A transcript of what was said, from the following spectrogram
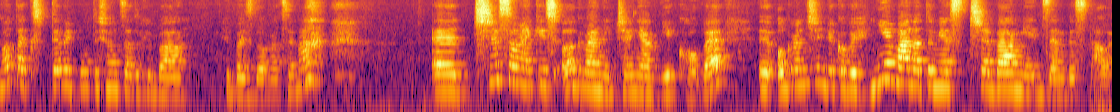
No tak 4,5 tysiąca to chyba, chyba jest dobra cena. E, czy są jakieś ograniczenia wiekowe? E, ograniczeń wiekowych nie ma, natomiast trzeba mieć zęby stałe.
